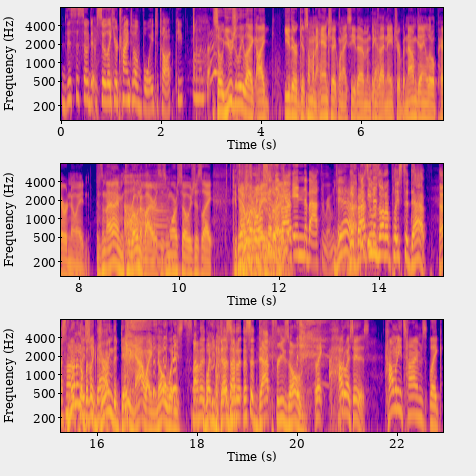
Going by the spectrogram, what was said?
this is so different. So like you're trying to avoid to talk to people and like that. so usually, like I either give someone a handshake when I see them and things Yeah. of that nature. But now I'm getting a little paranoid. It's not even coronavirus. It's uh. more so. It's just like Yeah, touches but the also because the like bath- you're in the bathroom. Too. Yeah. The But see, bathroom's the- not a place to dap. That's not no, a no, no. place But you like dap. during the day now, I know what he's Not a- what he that's doesn't. not a- That's a dap free zone. like how do I say this? How many times, like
